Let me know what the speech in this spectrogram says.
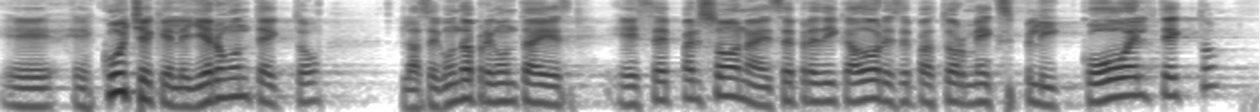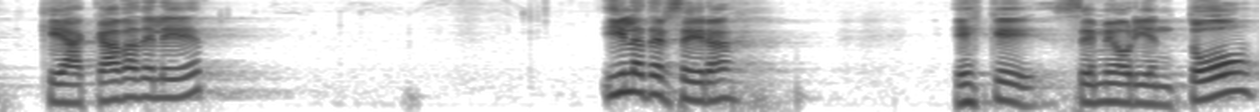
eh, escuche que leyeron un texto, la segunda pregunta es, ¿esa persona, ese predicador, ese pastor me explicó el texto que acaba de leer? Y la tercera es que se me orientó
